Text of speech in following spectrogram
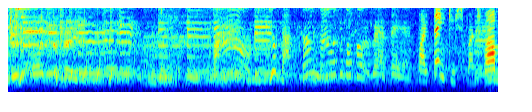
is constipated. Wow, you've got some knowledgeable photographs there. Why, thank you, SpongeBob.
